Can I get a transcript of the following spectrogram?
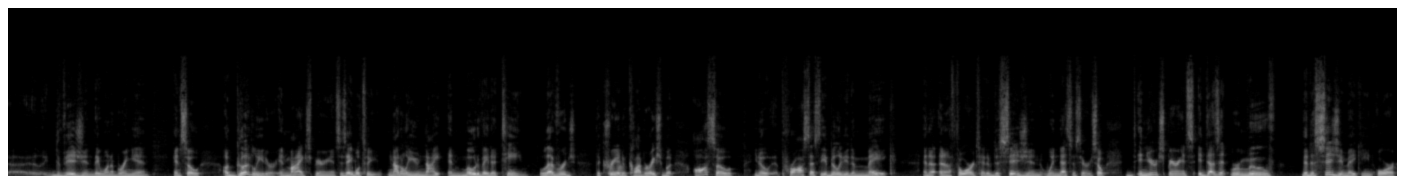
uh, division they want to bring in. And so a good leader, in my experience, is able to not only unite and motivate a team, leverage the creative collaboration, but also, you know, process the ability to make an, an authoritative decision when necessary. So, in your experience, it doesn't remove the decision making or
